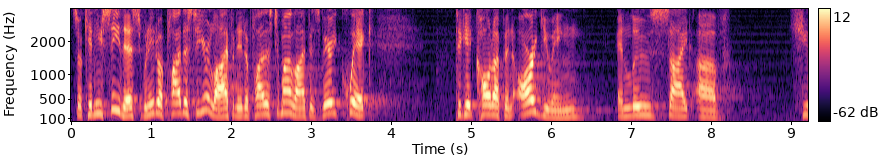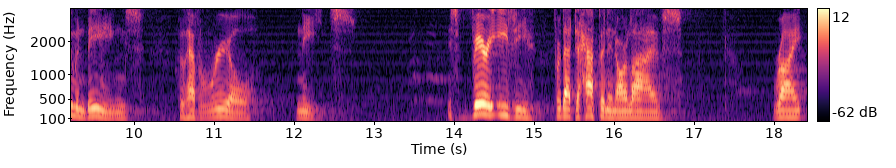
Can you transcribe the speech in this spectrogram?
So, can you see this? We need to apply this to your life. I need to apply this to my life. It's very quick to get caught up in arguing and lose sight of human beings who have real needs. It's very easy for that to happen in our lives right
